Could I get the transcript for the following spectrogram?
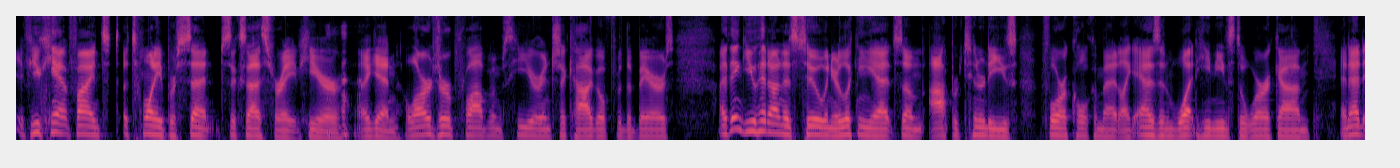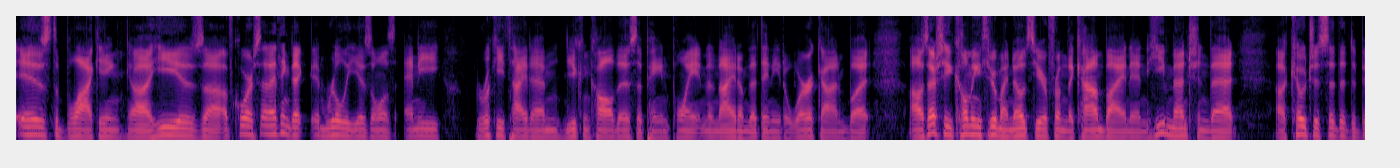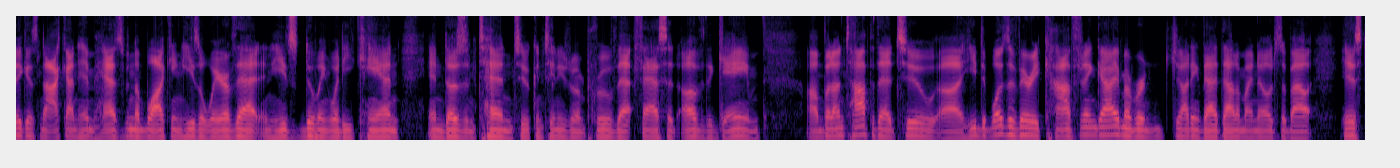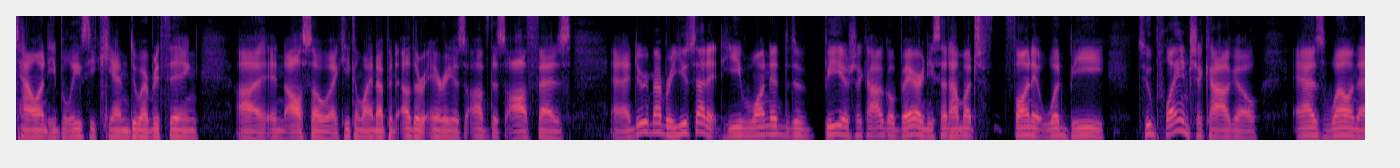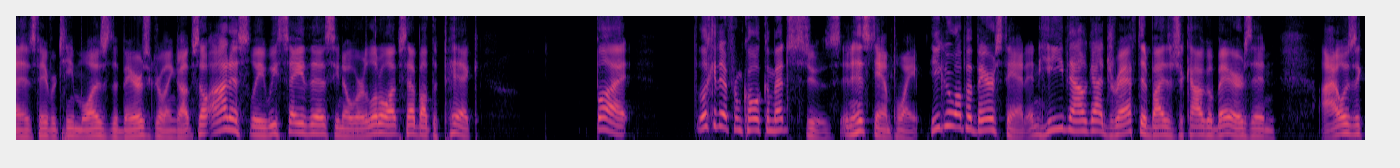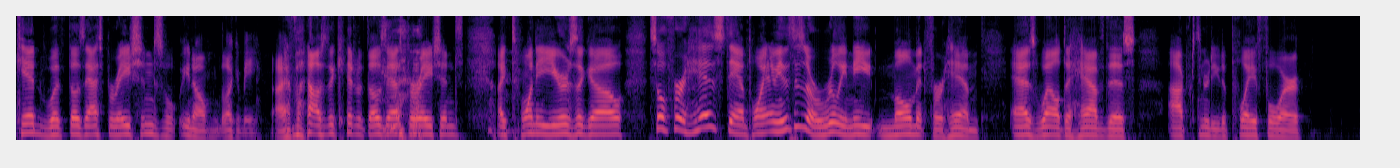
if you can't find a 20% success rate here, again, larger problems here in Chicago for the Bears. I think you hit on this too when you're looking at some opportunities for Cole Kmet, like as in what he needs to work on, and that is the blocking. Uh, he is, uh, of course, and I think that it really is almost any rookie tight end. You can call this a pain point and an item that they need to work on. But I was actually combing through my notes here from the combine, and he mentioned that uh, coaches said that the biggest knock on him has been the blocking. He's aware of that, and he's doing what he can and does intend to continue to improve that facet of the game. Um, but on top of that, too, uh, he was a very confident guy. I remember jotting that down in my notes about his talent. He believes he can do everything, uh, and also like he can line up in other areas of this offense. And I do remember you said it. He wanted to be a Chicago Bear, and he said how much fun it would be to play in Chicago as well, and that his favorite team was the Bears growing up. So honestly, we say this, you know, we're a little upset about the pick, but look at it from Cole Kmet's shoes in his standpoint. He grew up a Bears fan, and he now got drafted by the Chicago Bears, and I was a kid with those aspirations. You know, look at me. I, I was a kid with those aspirations like 20 years ago. So, for his standpoint, I mean, this is a really neat moment for him as well to have this opportunity to play for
